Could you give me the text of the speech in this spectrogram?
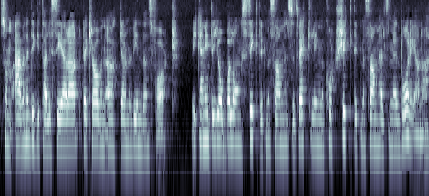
som även är digitaliserad där kraven ökar med vindens fart. Vi kan inte jobba långsiktigt med samhällsutveckling men kortsiktigt med samhällsmedborgarna.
